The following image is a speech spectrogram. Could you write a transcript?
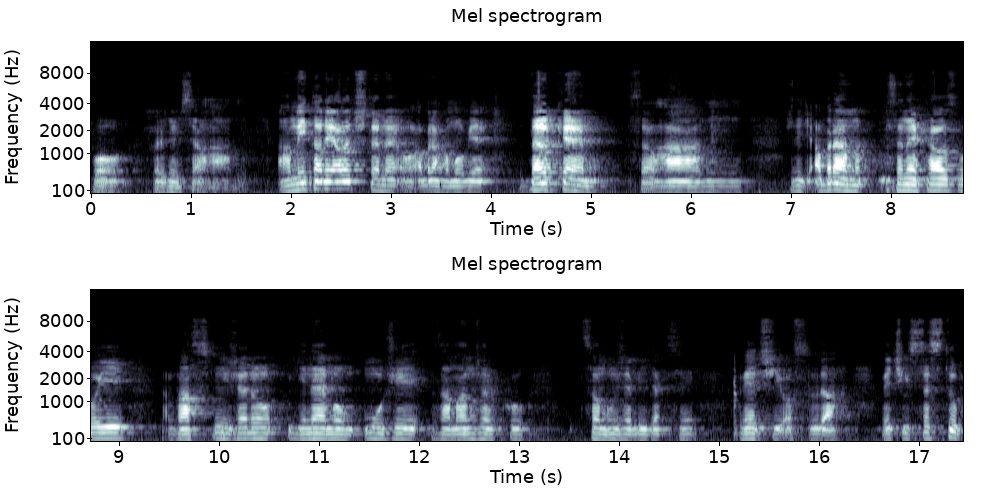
po prvním selhání. A my tady ale čteme o Abrahamově velkém selhání. Vždyť Abraham nechal svoji vlastní ženu jinému muži za manželku, co může být jaksi větší osuda, větší sestup.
